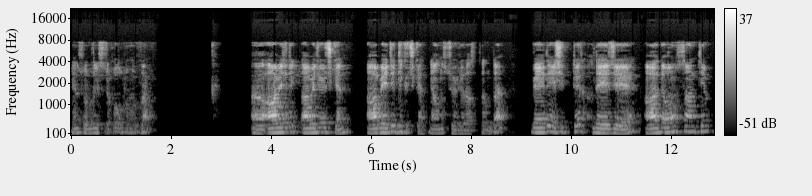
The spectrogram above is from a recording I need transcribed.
yeni sorumuza geçecek olduğumuzda e, ABC, ABC üçgen ABC dik üçgen yanlış söylüyor aslında. BD eşittir DC'ye. AD 10 santim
